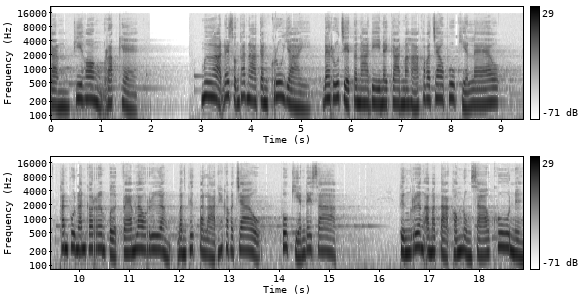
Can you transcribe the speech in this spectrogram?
กันที่ห้องรับแขก เมื่อได้สนทนากันครู่ใหญ่ ได้รู้เจตนาดีในการมาหาข้าพเจ้าผู้เขียนแล้ว ท่านผู้นั้นก็เริ่มเปิดแฟ้มเล่าเรื่อง บันทึกประหลาดให้ข้าพเจ้า ผู้เขียนได้ทราบ ถึงเรื่องอมตะของหนุ่มสาวคู่หนึ่ง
